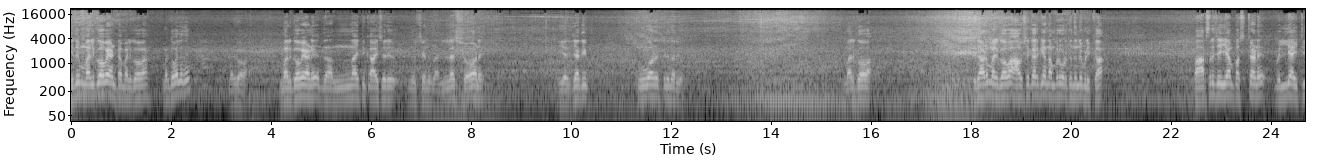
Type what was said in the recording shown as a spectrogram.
ഇത് മൽഗോവയാണ് കേട്ടോ മൽഗോവ. മൽഗോവ അല്ലത് മൽഗോവ. മൽഗോവയാണ്. ഇത് നന്നായിട്ട് കാഴ്ചൊരു മൂച്ചയാണ് നല്ല ഷോ ആണ്. യജാതി പൂവാണ് ഇട്ടിരുന്നറിയോ മൽഗോവ. ഇതാണ് മൽഗോവ. ആവശ്യക്കാർക്ക് ഞാൻ നമ്പർ കൊടുക്കുന്നുണ്ട്. വിളിക്കുക പാർസൽ ചെയ്യാൻ ഫസ്റ്റാണ് വലിയ ഐറ്റം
